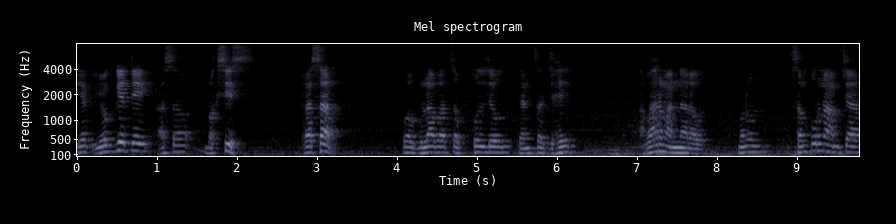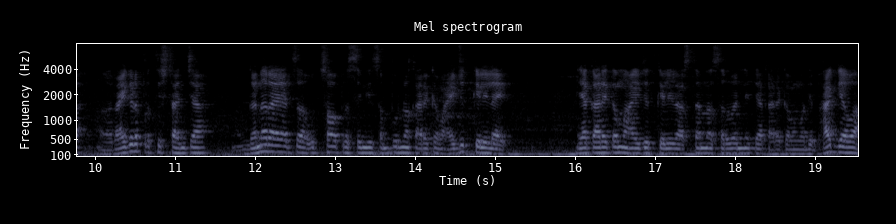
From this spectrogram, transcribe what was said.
एक योग्य ते असं बक्षीस प्रसाद व गुलाबाचं फूल देऊन त्यांचं जाहीर आभार मानणार आहोत. म्हणून संपूर्ण आमच्या रायगड प्रतिष्ठानच्या गणरायाचा उत्सवाप्रसंगी संपूर्ण कार्यक्रम आयोजित केलेला आहे. या कार्यक्रम आयोजित केलेला असताना सर्वांनी त्या कार्यक्रमामध्ये भाग घ्यावा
